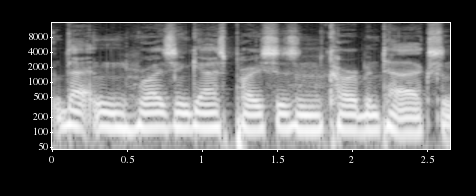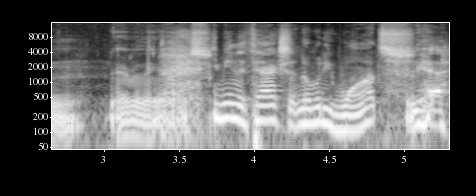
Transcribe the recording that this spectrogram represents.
that and rising gas prices and carbon tax and everything else. You mean the tax that nobody wants? Yeah.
